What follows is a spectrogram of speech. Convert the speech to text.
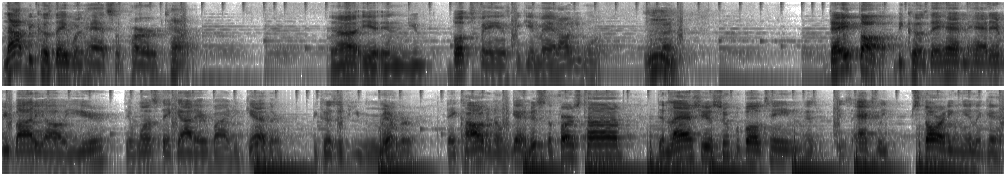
Not because they would had superb talent. And, I, and you Bucs fans can get mad all you want. Mm. Okay? They thought because they hadn't had everybody all year that once they got everybody together, because if you remember, they called it on the game. This is the first time that last year's Super Bowl team is, is actually starting in a game.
